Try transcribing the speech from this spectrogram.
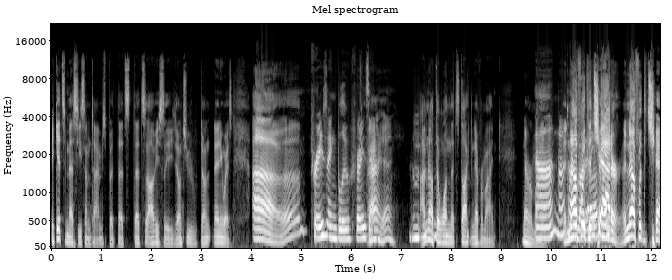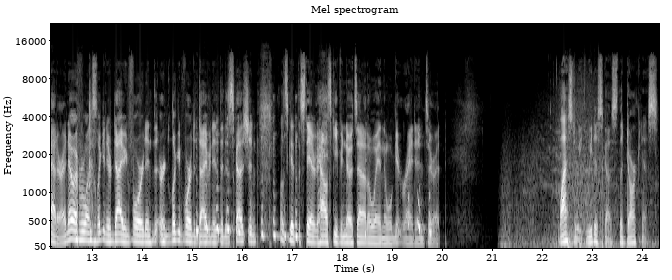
It gets messy sometimes, but that's that's obviously don't you don't. Anyways, um, phrasing, blue phrasing. ah, yeah, I'm not the one that's talking. Never mind. Never mind. Uh, Enough with the it. chatter. Enough with the chatter. I know everyone's looking to diving forward into or looking forward to diving into the discussion. Let's get the standard housekeeping notes out of the way, and then we'll get right into it. Last week, we discussed The Darkness.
